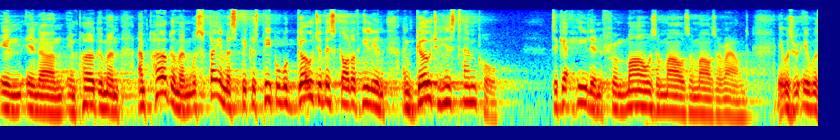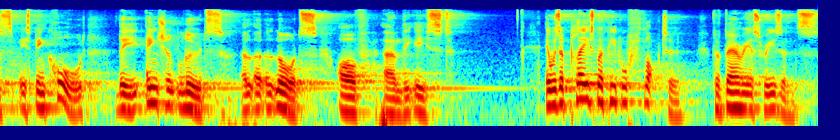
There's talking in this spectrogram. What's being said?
in, in, um, in Pergamon. And Pergamon was famous because people would go to this god of healing and go to his temple to get healing from miles and miles and miles around. It was, it was, it's been called the ancient Lourdes, uh, uh, Lourdes of um, the East. It was a place where people flocked to for various reasons.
